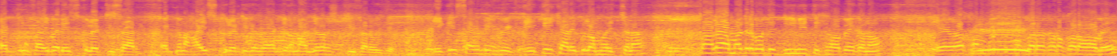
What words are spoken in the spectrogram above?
একজন ফাইবার স্কুলের টিচার একজন হাই স্কুলের টিচার একজন মাদ্রাসা টিচার হয়েছে। একই সার্টিফিকেট একই কারিকুলাম হচ্ছে না। তাহলে আমাদের মধ্যে দুর্নীতি হবে কেন? এখন করা- হবে?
